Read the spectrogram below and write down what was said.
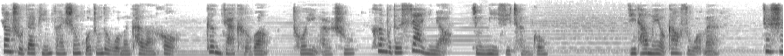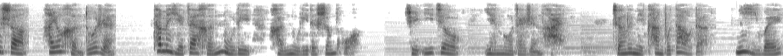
让处在平凡生活中的我们看完后更加渴望脱颖而出，恨不得下一秒就逆袭成功。鸡汤没有告诉我们，这世上还有很多人。他们也在很努力、很努力的生活，却依旧淹没在人海，成了你看不到的、你以为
